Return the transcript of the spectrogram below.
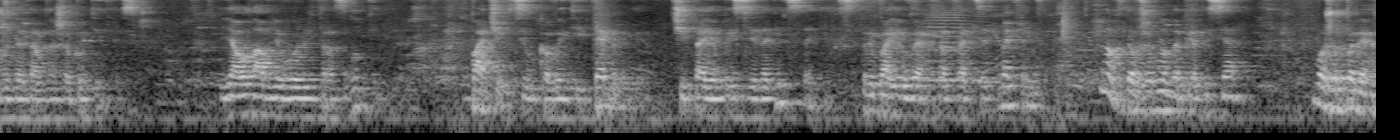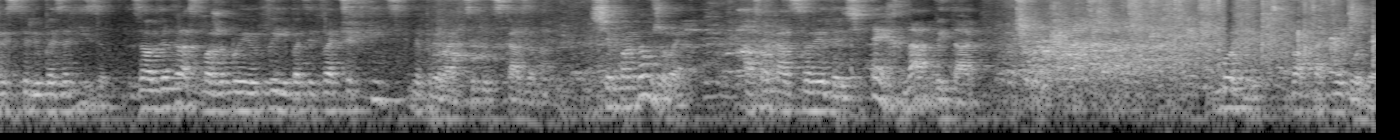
Можете там не шепотітись. Я улавлюю ультразвуки, бачу в цілковитій темряві, читаю мислі на відстані, стрибаю вверх на 20 метрів, ну, в довжину на 50, можу перегризти любе залізо. За один раз можу виїбати 20 кільць, не при варці будь сказано. Ще продовжувати? Африкан Свиридович, ех, нам би так. Мурзик, вам так не буде.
